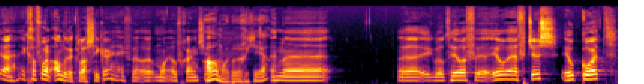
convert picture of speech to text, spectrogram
ja, ik ga voor een andere klassieker. Even een mooi overgangetje. Oh, mooi bruggetje, ja. En eh, eh, ik wil het heel, even, heel eventjes, heel kort,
